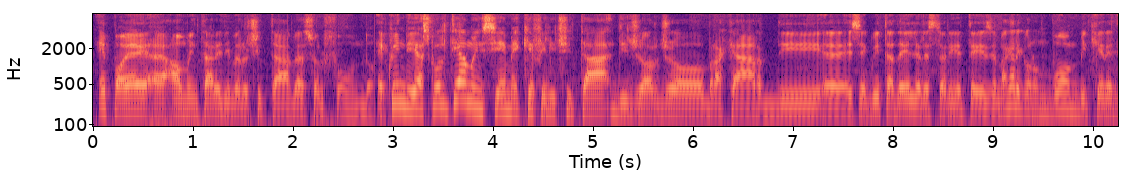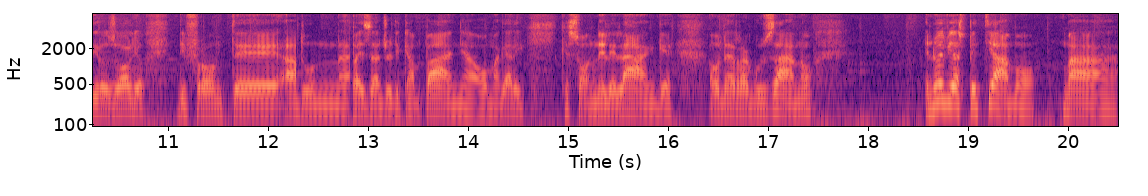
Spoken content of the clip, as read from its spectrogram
e poi eh, aumentare di velocità verso il fondo. E quindi ascoltiamo insieme Che felicità di Giorgio Bracardi, eh, eseguita da Elio le storie tese, magari con un buon bicchiere di rosolio di fronte ad un paesaggio di campagna o magari, che so, nelle Langhe o nel Ragusano. E noi vi aspettiamo, ma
